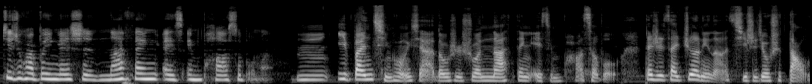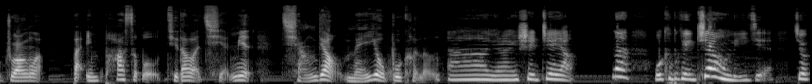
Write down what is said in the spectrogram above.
这句话不应该是 “Nothing is impossible” 吗？ 嗯，一般情况下都是说 nothing is impossible，但是在这里呢，其实就是倒装了，把 impossible 提到了前面，强调没有不可能啊。原来是这样，那我可不可以这样理解？就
